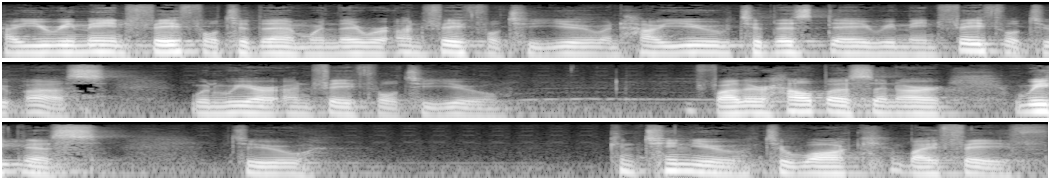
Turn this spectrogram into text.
how you remained faithful to them when they were unfaithful to you, and how you to this day remain faithful to us when we are unfaithful to you. Father, help us in our weakness to continue to walk by faith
